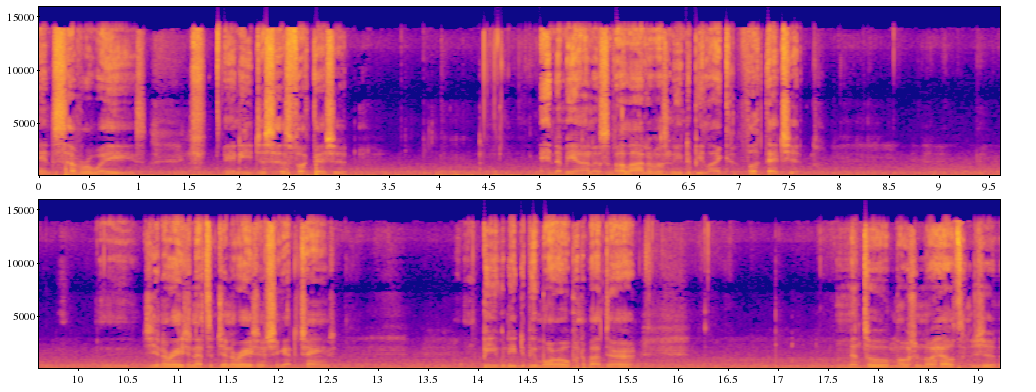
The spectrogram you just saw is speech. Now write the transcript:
in several ways, and he just says, "Fuck that shit." And to be honest, a lot of us need to be like, "Fuck that shit." Generation after generation, shit got to change. People need to be more open about their mental, emotional health and shit.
